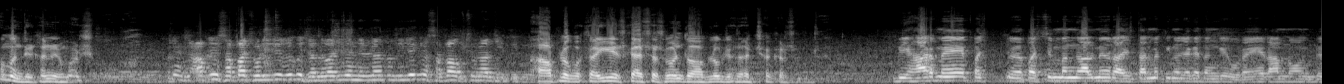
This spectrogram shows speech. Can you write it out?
और मंदिर का निर्माण शुरू होगा। आपने सपा छोड़ी थी तो जल्दबाजी में निर्णय तो लिया कि सपा उपचुनाव जीतेगी? आप लोग बताइए इसका असेसमेंट तो आप लोग ज़्यादा अच्छा कर सकते हैं। बिहार में पश्च- पश्चिम बंगाल में और राजस्थान में तीनों जगह दंगे हो रहे हैं। रामनवमी पे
